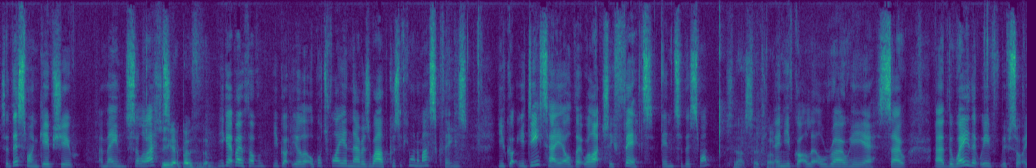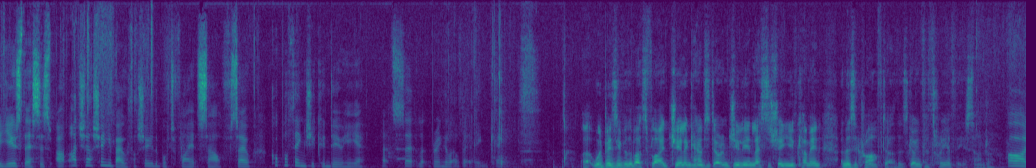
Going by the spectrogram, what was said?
So this one gives you a main silhouette. So you get both of them. You get both of them. You've got your little butterfly in there as well, because if you want to mask things, you've got your detail that will actually fit into this one. See, that's so clever. And you've got a little row here. So uh, the way that we've, we've sort of used this is, actually I'll show you both. I'll show you the butterfly itself. So a couple of things you can do here. Let's uh, let bring a little bit of ink in. Uh, we're busy for the butterfly. Jill in County Durham, Julie in Leicestershire, you've come in, and there's a crafter that's going for three of these, Sandra. Oh,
